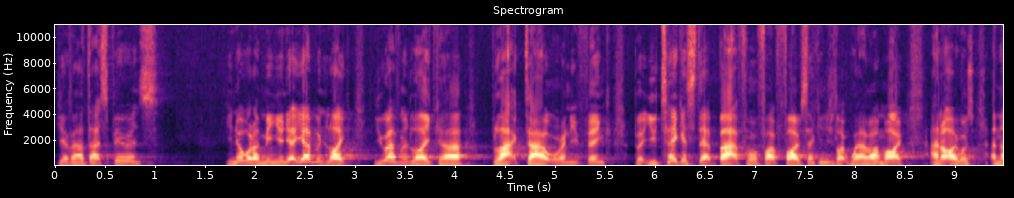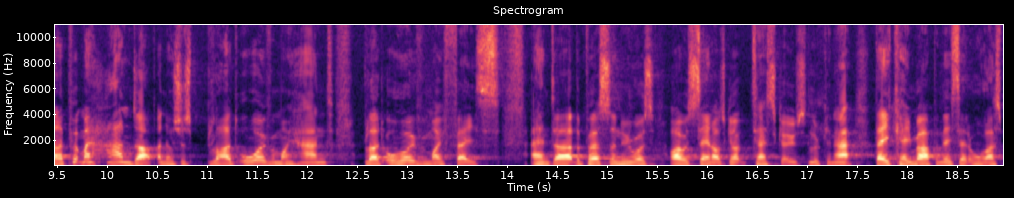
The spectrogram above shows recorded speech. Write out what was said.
You ever had that experience? You know what I mean? You, you haven't like you haven't like uh, blacked out or anything, but you take a step back for about five seconds. You're like, where am I? And I was, and then I put my hand up, and there was just blood all over my hand, blood all over my face. And uh, the person who was, I was saying I was going up to Tesco's looking at, they came up and they said, oh, that's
